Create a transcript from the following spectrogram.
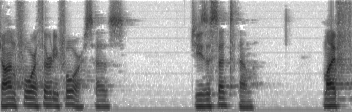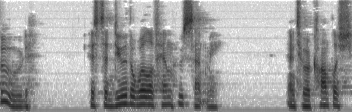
John 4:34 says, Jesus said to them, "My food is to do the will of him who sent me and to accomplish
